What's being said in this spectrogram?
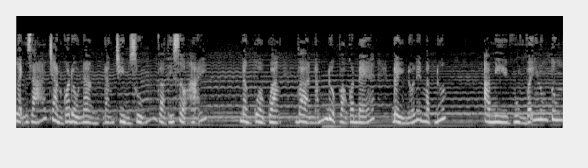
lạnh giá tràn qua đầu nàng đang chìm xuống và thấy sợ hãi. Nàng quờ quạng và nắm được vào con bé, đẩy nó lên mặt nước. Ami vùng vẫy lung tung,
